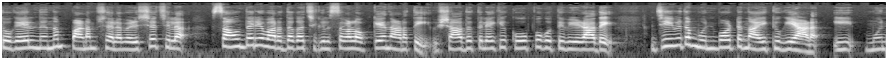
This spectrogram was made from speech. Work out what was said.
തുകയിൽ നിന്നും പണം ചെലവഴിച്ച് ചില സൗന്ദര്യവർദ്ധക ചികിത്സകളൊക്കെ നടത്തി വിഷാദത്തിലേക്ക് കൂപ്പുകുത്തി വീഴാതെ ജീവിതം മുൻപോട്ട് നയിക്കുകയാണ് ഈ മുൻ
